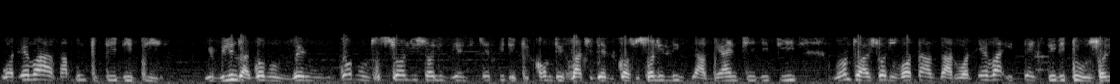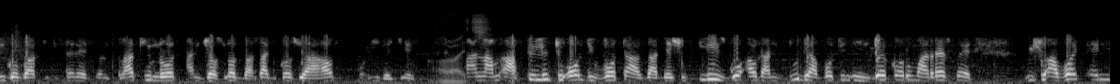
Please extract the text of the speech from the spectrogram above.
Whatever has happened to PDP, we believe that God will very, God will surely, surely vindicate PDP come this Saturday because we solidly are behind PDP. We want to assure the voters that whatever it takes, PDP will surely go back to the Senate on Plateau North and Jos North Bassa because we are out for it again. All right. And I'm appealing to all the voters that they should please go out and do their voting in decorum and respect. We should avoid any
